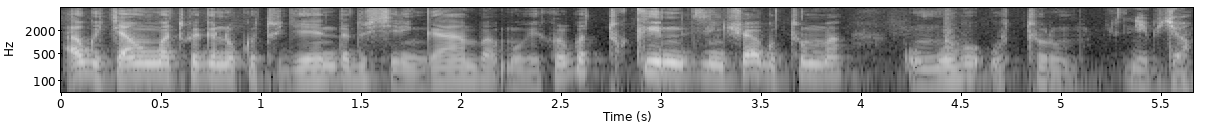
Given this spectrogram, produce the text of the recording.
Ahubwo icyangombwa twebwe ni uko tugenda dushyira ingamba mu bikorwa tukirinda ishobora gutuma umubu uturuma. Nibyo.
